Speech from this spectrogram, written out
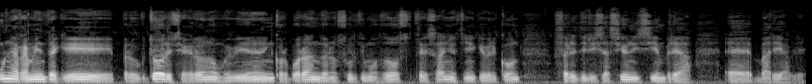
Una herramienta que productores y agrónomos vienen incorporando en los últimos dos, tres años tiene que ver con fertilización y siembra eh, variable.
